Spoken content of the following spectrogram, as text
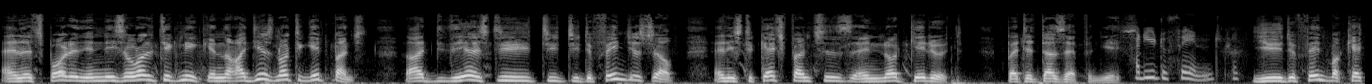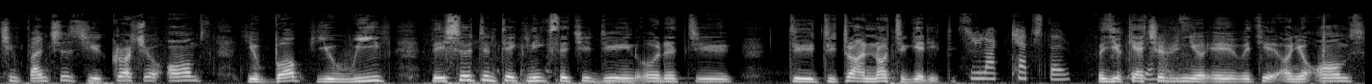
And it's part of, and there's a lot of technique. And the idea is not to get punched. The idea is to, to, to defend yourself and is to catch punches and not get hurt. But it does happen, yes. How do you defend? You defend by catching punches, you cross your arms, you bob, you weave. There's certain techniques that you do in order to, to, to try not to get it. so you like catch the But you your catch it in your uh, with your on your arms,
